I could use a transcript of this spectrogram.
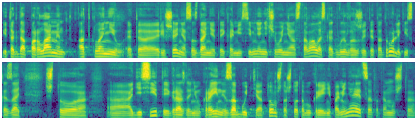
и тогда парламент отклонил это решение о создании этой комиссии. Мне ничего не оставалось, как выложить этот ролик и сказать, что э, одесситы и граждане Украины, забудьте о том, что что-то в Украине поменяется, потому что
